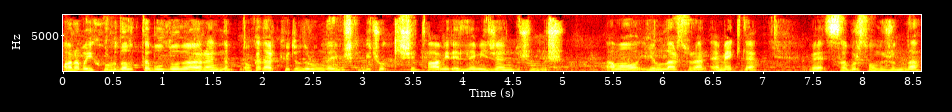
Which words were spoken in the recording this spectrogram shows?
arabayı hurdalıkta bulduğunu öğrendim. O kadar kötü durumdaymış ki birçok kişi tamir edilemeyeceğini düşünmüş. Ama o yıllar süren emekle ve sabır sonucunda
